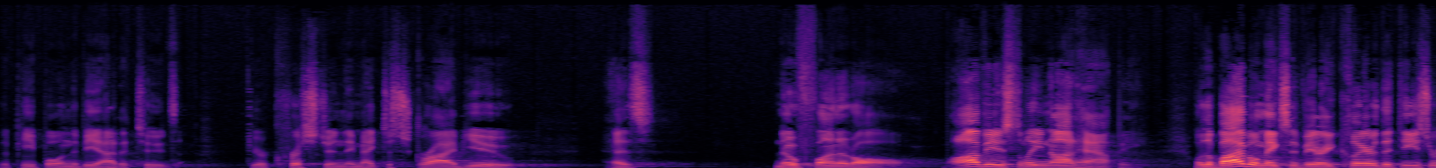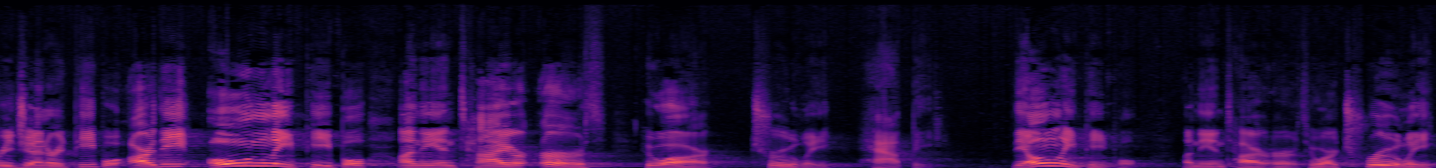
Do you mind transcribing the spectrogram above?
the people in the Beatitudes, if you're a Christian, they might describe you as no fun at all, obviously not happy. Well, the Bible makes it very clear that these regenerate people are the only people on the entire earth who are truly happy. The only people on the entire earth who are truly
